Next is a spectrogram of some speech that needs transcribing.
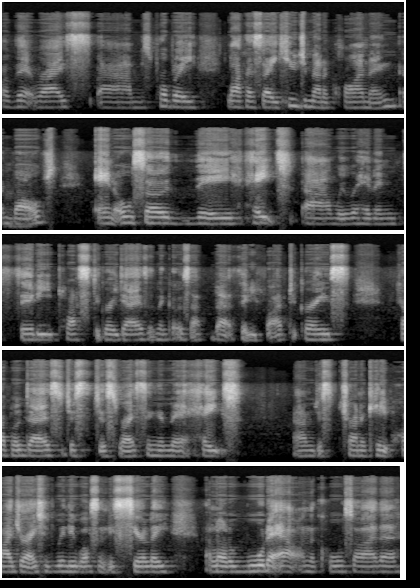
of that race um, was probably, like I say, a huge amount of climbing involved, and also the heat. Uh, we were having 30 plus degree days. I think it was up about 35 degrees a couple of days, just just racing in that heat. Um, just trying to keep hydrated when there wasn't necessarily a lot of water out on the course either.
